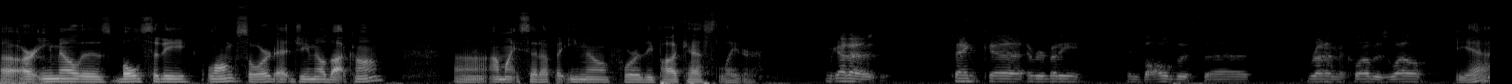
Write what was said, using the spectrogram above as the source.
uh, our email is boldcitylongsword at gmail.com. Uh, I might set up an email for the podcast later. We gotta thank uh, everybody involved with uh, running the club as well. Yeah.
